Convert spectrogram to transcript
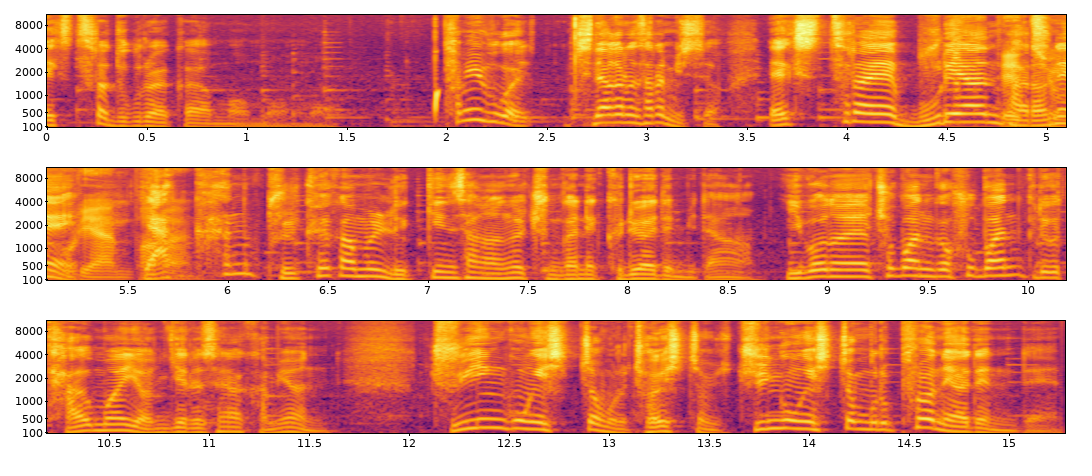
엑스트라 누구로 할까요? 뭐 뭐 뭐. 타미부가 지나가는 사람이 있어요. 엑스트라의 무례한 발언에 무례한 발언. 약한 불쾌감을 느낀 상황을 중간에 그려야 됩니다. 이번 화의 초반과 후반 그리고 다음 화의 연계를 생각하면 주인공의 시점으로 저의 시점 주인공의 시점으로 풀어내야 되는데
